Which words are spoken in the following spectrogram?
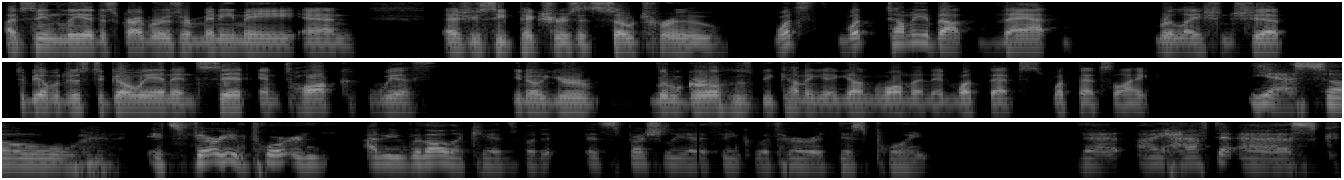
I've seen Leah describe her as her mini me, and as you see pictures, it's so true. What's what? Tell me about that relationship to be able just to go in and sit and talk with, you know, your little girl who's becoming a young woman, and what that's what that's like. Yeah, so it's very important. I mean, with all the kids, but especially I think with her at this point, that I have to ask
